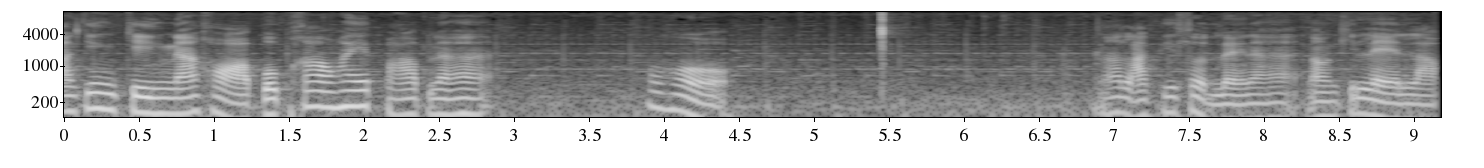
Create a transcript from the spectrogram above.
รักจริง ๆ นะ ขอปุ๊บเข้าให้ปั๊บนะฮะ โอ้โห น่ารักที่สุดเลยนะฮะ น้องคิดเลนเรา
